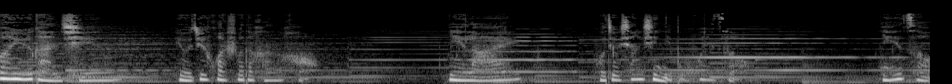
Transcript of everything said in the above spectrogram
关于感情，有句话说的很好：“你来，我就相信你不会走；你走，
